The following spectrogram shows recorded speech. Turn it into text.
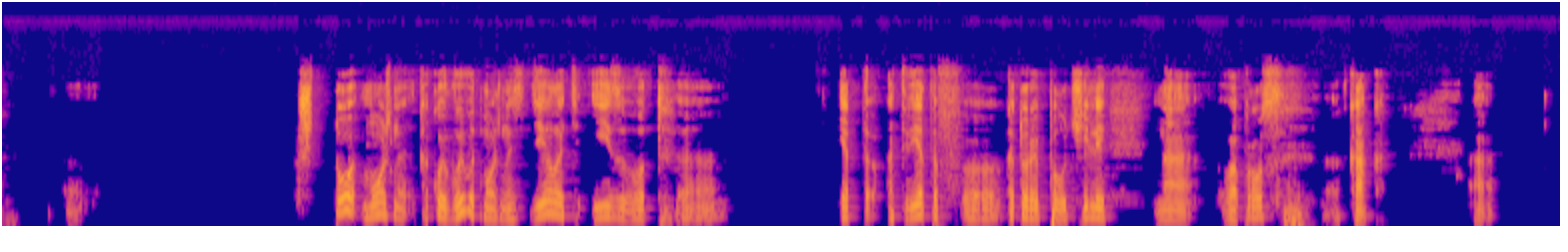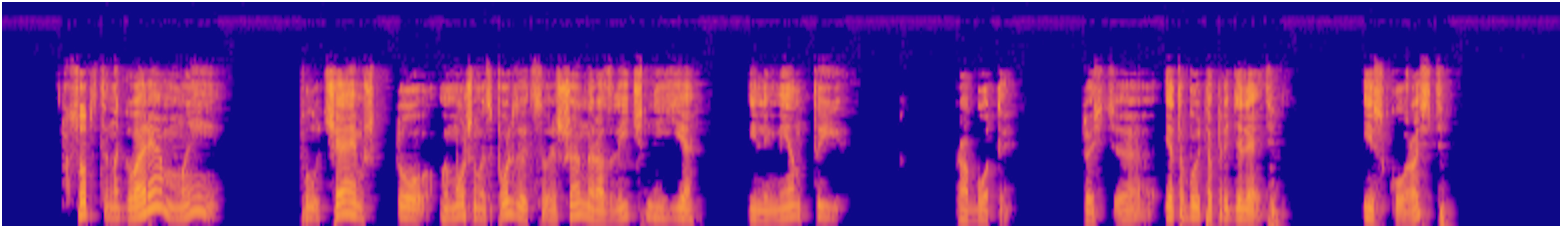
что можно, какой вывод можно сделать из вот это ответов, которые получили на вопрос «как?». А, собственно говоря, мы получаем, что мы можем использовать совершенно различные элементы работы. То есть э, это будет определять и скорость,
